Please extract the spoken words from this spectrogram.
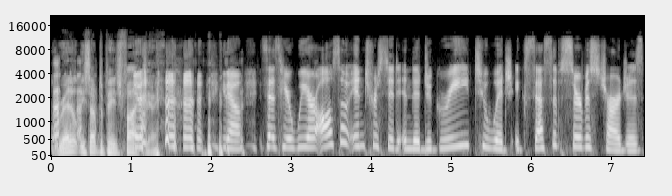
read at least up to page five. You yeah. you know, it says here we are also interested in the degree to which excessive service charges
